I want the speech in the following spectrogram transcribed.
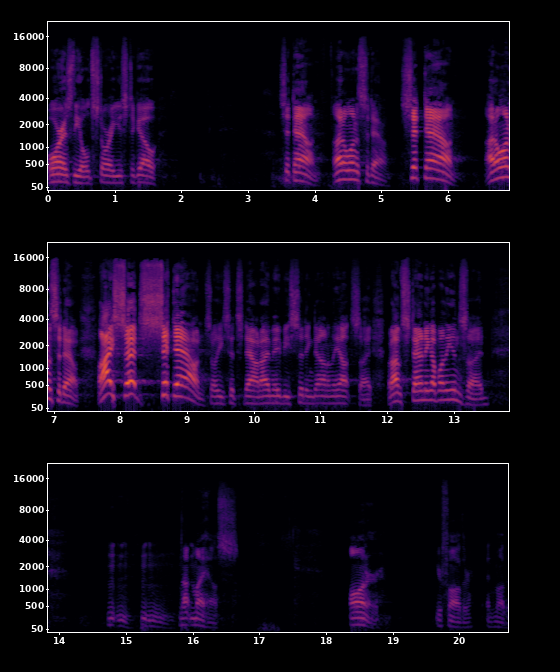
Or, as the old story used to go, sit down. I don't want to sit down. Sit down. I don't want to sit down. I said sit down. So he sits down. I may be sitting down on the outside, but I'm standing up on the inside. Mm-mm, mm-mm, not in my house. Honor your father and mother.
